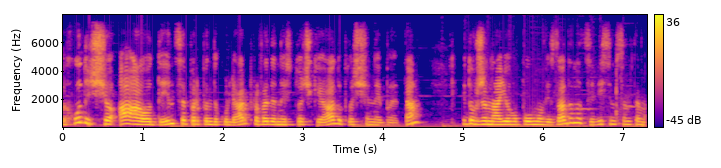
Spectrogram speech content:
виходить, що АА1 це перпендикуляр, проведений з точки А до площини бета, і довжина його по умові задана це 8 см.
